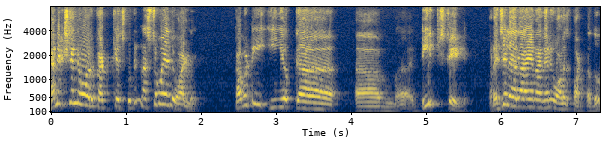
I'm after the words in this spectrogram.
కనెక్షన్ వాళ్ళు కట్ చేసుకుంటే నష్టపోయేది వాళ్ళే. కాబట్టి ఈ యొక్క డీప్ స్టేట్ ప్రజలు ఎలా అయినా కానీ వాళ్ళకి పట్టదు.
